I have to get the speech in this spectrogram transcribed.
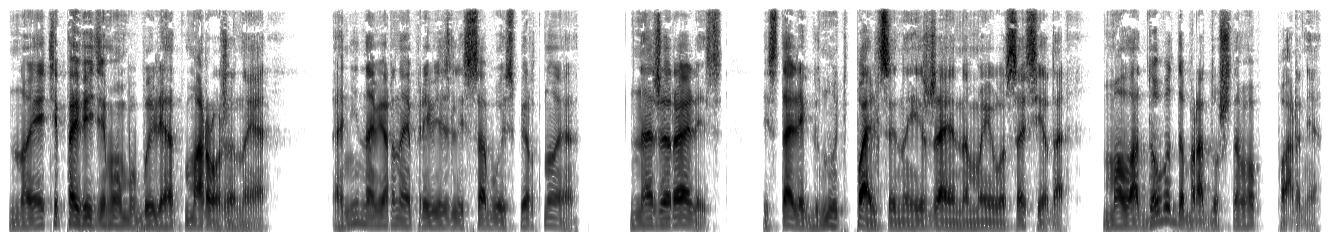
Но эти, по-видимому, были отмороженные. Они, наверное, привезли с собой спиртное. Нажирались и стали гнуть пальцы, наезжая на моего соседа, молодого добродушного парня.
